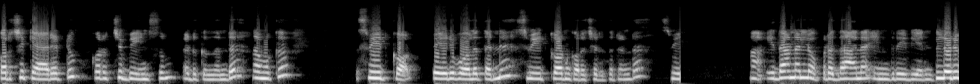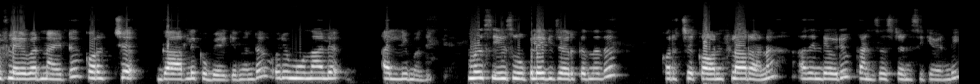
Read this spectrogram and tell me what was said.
കുറച്ച് ക്യാരറ്റും കുറച്ച് ബീൻസും എടുക്കുന്നുണ്ട്. നമുക്ക് സ്വീറ്റ് കോൺ പേര് പോലെ തന്നെ സ്വീറ്റ് കോൺ കുറച്ചെടുത്തിട്ടുണ്ട്. സ്വീറ്റ് ആ ഇതാണല്ലോ പ്രധാന ഇൻഗ്രീഡിയന്റ് നല്ലൊരു ഫ്ലേവറിനായിട്ട് കുറച്ച് ഗാർലിക് ഉപയോഗിക്കുന്നുണ്ട്. ഒരു മൂന്നാൽ അല്ലി മതി. നമ്മൾ ഈ സൂപ്പിലേക്ക് ചേർക്കുന്നത് കുറച്ച് കോൺഫ്ലവർ ആണ്. അതിന്റെ ഒരു കൺസിസ്റ്റൻസിക്ക് വേണ്ടി.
